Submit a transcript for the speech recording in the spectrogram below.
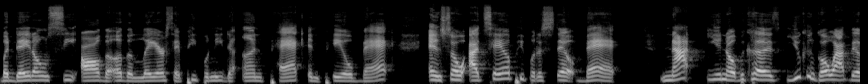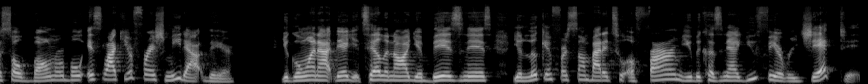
but they don't see all the other layers that people need to unpack and peel back and so i tell people to step back not you know because you can go out there so vulnerable it's like you're fresh meat out there you're going out there, you're telling all your business, you're looking for somebody to affirm you because now you feel rejected.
